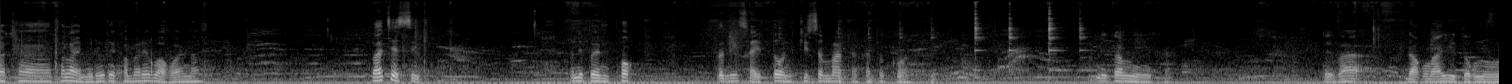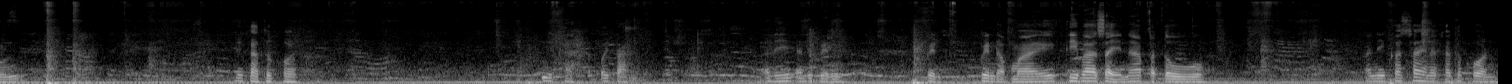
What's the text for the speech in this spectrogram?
ราคาเท่าไหร่ไม่รู้แต่เขาไม่ได้บอกไว้นะร้อยเจ็ดสิบอันนี้เป็นพกตอนนี้ใส่ต้นคริสต์มาสนะครับทุกคน นี่ก็มีค่ะ แต่ว่าดอกไม้อยู่ตรงนู้น นี่ค่ะทุกคน นี่ค่ะ โอ้ยตา อันนี้อันนี้เป็น เป็นดอกไม้ที่ว่าใส่หน้าประตู อันนี้ก็ใช่นะครับทุกคน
